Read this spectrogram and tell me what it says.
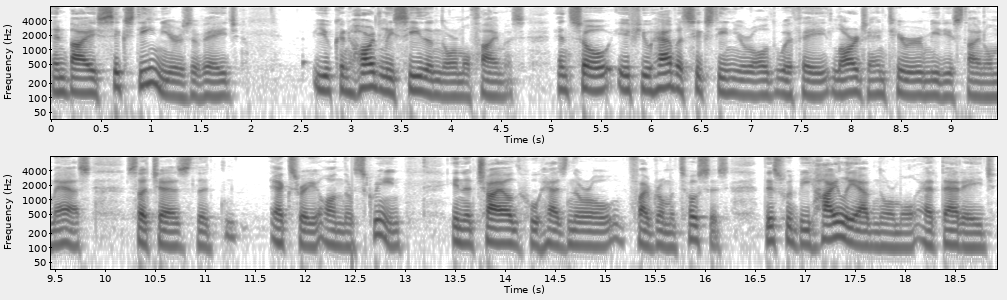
And by 16 years of age, you can hardly see the normal thymus. And so, if you have a 16 year old with a large anterior mediastinal mass, such as the x ray on the screen, in a child who has neurofibromatosis, this would be highly abnormal at that age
